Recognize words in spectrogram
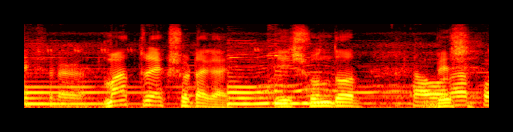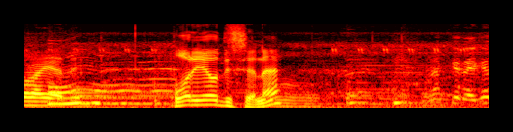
একশো টাকা। মাত্র একশো টাকায়। এই সুন্দর বেশ দেয়। পরেও দিছে না? ওনাকে রেখে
